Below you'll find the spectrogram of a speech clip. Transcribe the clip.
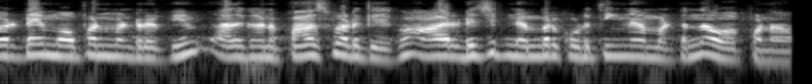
ஒரு டைம் ஓப்பன் பண்ணுறப்பையும் அதுக்கான பாஸ்வேர்டு கேட்கும். ஆறு டிஜிட் நம்பர் கொடுத்தீங்கன்னா மட்டும்தான் ஓப்பன் ஆகும்.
